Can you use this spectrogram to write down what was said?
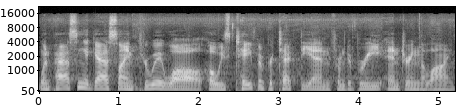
When passing a gas line through a wall, always tape and protect the end from debris entering the line.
